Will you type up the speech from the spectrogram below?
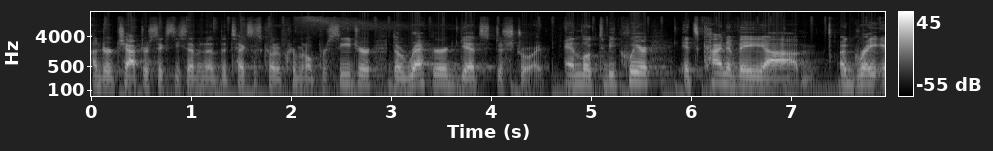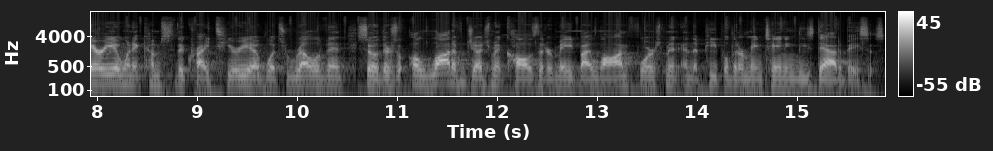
under Chapter 67 of the Texas Code of Criminal Procedure, the record gets destroyed. And look, to be clear, it's kind of a um, a gray area when it comes to the criteria of what's relevant. So there's a lot of judgment calls that are made by law enforcement and the people that are maintaining these databases.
